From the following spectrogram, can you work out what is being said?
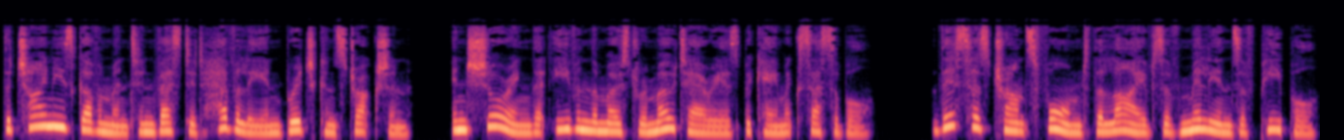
the Chinese government invested heavily in bridge construction, ensuring that even the most remote areas became accessible. This has transformed the lives of millions of people,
